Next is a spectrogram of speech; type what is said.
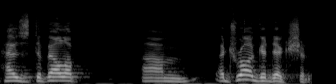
has developed um, a drug addiction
